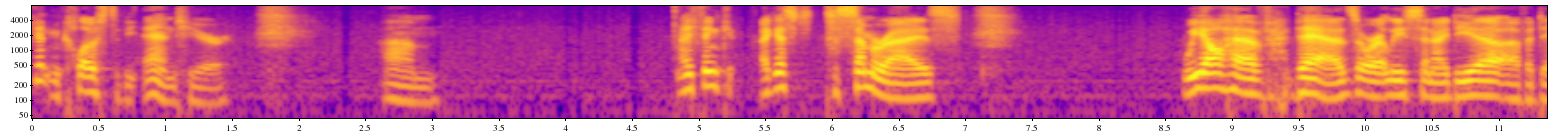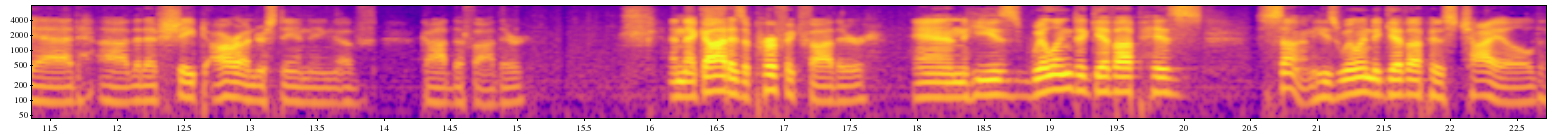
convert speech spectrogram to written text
getting close to the end here. Um, I think, I guess, to summarize we all have dads, or at least an idea of a dad, uh, that have shaped our understanding of God the Father. And that God is a perfect Father, and He's willing to give up His Son. He's willing to give up His child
